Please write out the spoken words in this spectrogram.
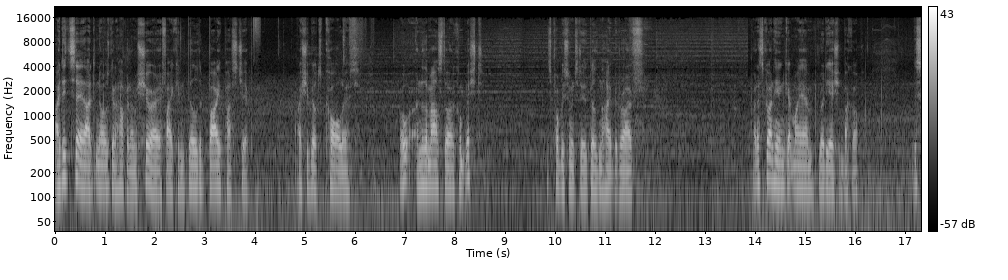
I did say I didn't know what was going to happen. I'm sure if I can build a bypass chip, I should be able to call it. Oh, another milestone accomplished. It's probably something to do with building the hyperdrive. Right, let's go on here and get my um, radiation back up. This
